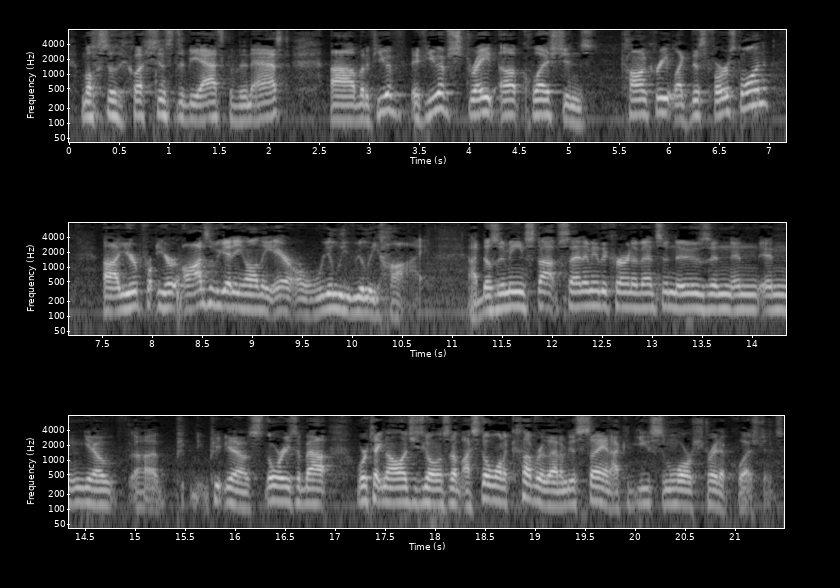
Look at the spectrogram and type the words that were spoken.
most of the questions to be asked have been asked. Uh, but if you have, if you have straight up questions, concrete, like this first one, uh, your, your odds of getting on the air are really, really high. Uh, doesn't mean stop sending me the current events and news and, and, and you know, uh, you know, stories about where technology is going and stuff. I still want to cover that. I'm just saying I could use some more straight up questions.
